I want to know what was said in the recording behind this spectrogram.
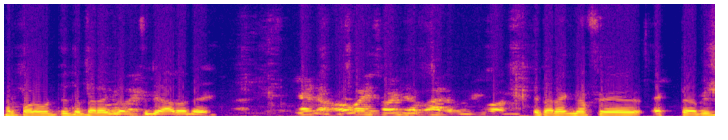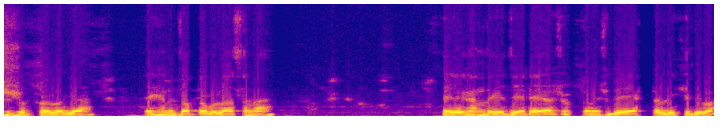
আর পরবর্তীতে প্যারাগ্রাফ যদি আরও দেয়। প্যারাগ্রাফের একটা বিশেষত্ব হলো গিয়া, এখানে যতগুলো আছে না এখান থেকে যেটাই আসুক, তুমি শুধু একটা লিখে দিবা,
